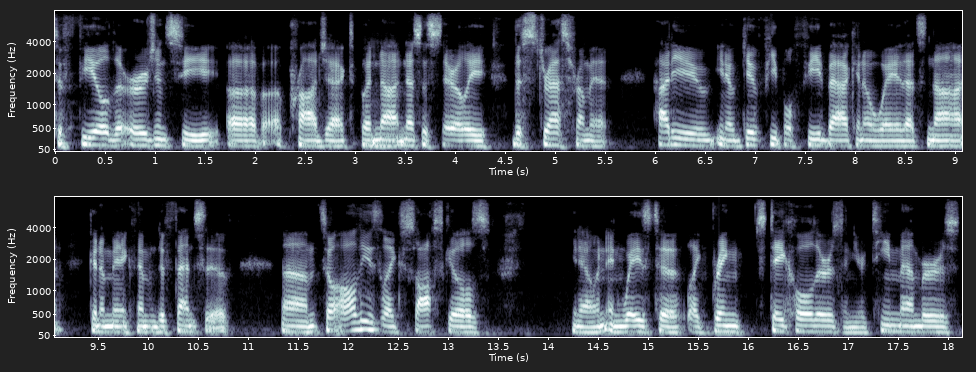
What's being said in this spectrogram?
to feel the urgency of a project, but not necessarily the stress from it? How do you, you know, give people feedback in a way that's not going to make them defensive? Um, so all these like soft skills, you know, and, and ways to like bring stakeholders and your team members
